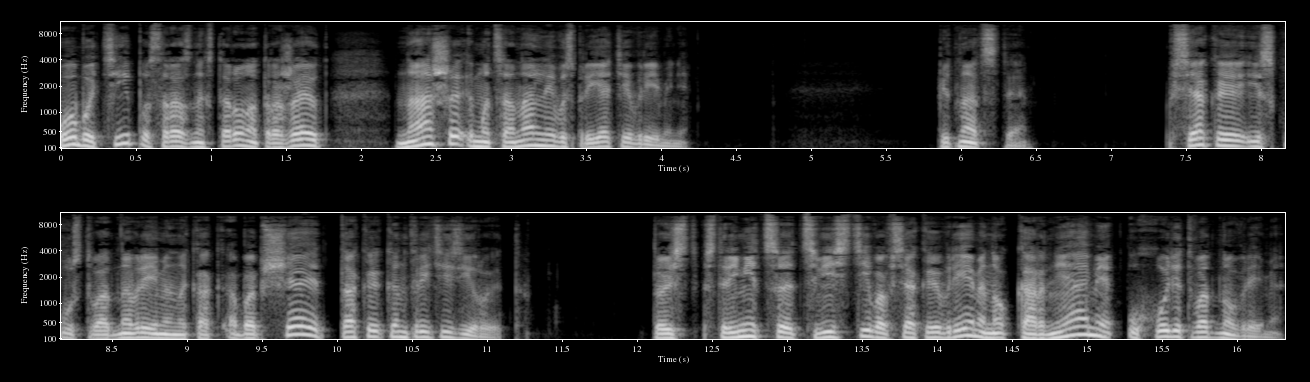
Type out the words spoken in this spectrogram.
Оба типа с разных сторон отражают наше эмоциональное восприятие времени. 15. Всякое искусство одновременно как обобщает, так и конкретизирует. То есть стремится цвести во всякое время, но корнями уходит в одно время.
